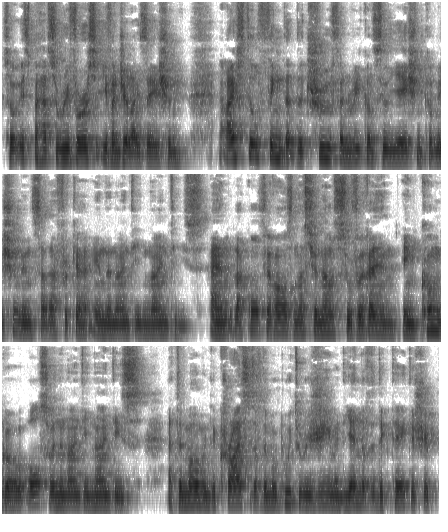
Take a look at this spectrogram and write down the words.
So it's perhaps a reverse evangelization. I still think that the Truth and Reconciliation Commission in South Africa in the 1990s and La Conférence Nationale Souveraine in Congo also in the 1990s at the moment, the crisis of the Mobutu regime, at the end of the dictatorship,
